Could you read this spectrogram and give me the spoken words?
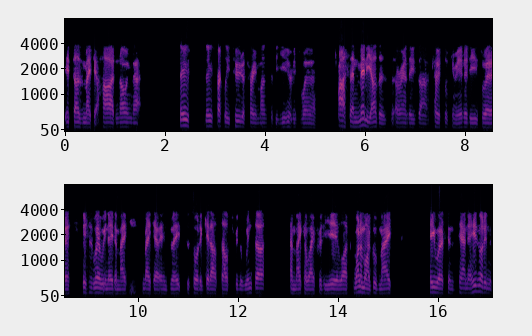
it does make it hard knowing that these these practically two to three months of the year is where us and many others around these uh, coastal communities where this is where we need to make make our ends meet to sort of get ourselves through the winter and make our way through the year. Like one of my good mates, he works in the town now. He's not in the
